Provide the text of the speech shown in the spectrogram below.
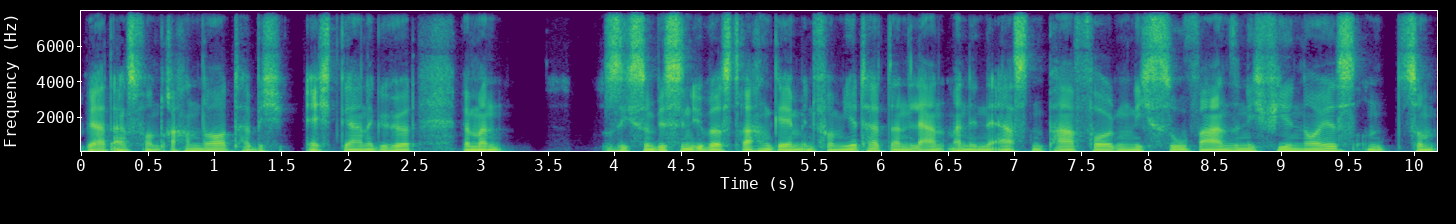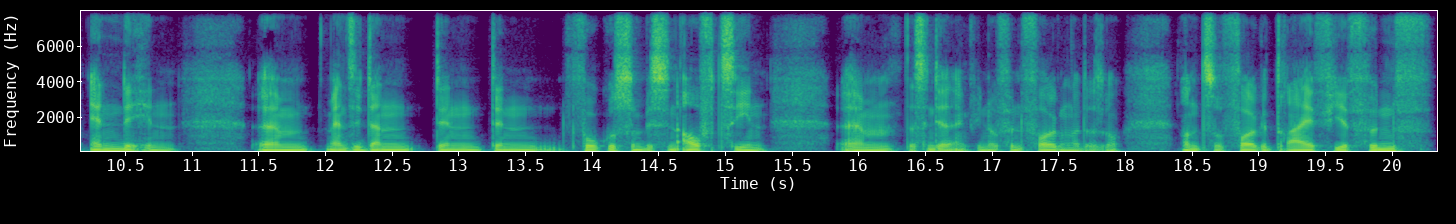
Wer hat Angst vor dem Drachenlord, habe ich echt gerne gehört. Wenn man sich so ein bisschen über das Drachengame informiert hat, dann lernt man in den ersten paar Folgen nicht so wahnsinnig viel Neues und zum Ende hin, ähm, wenn sie dann den, den Fokus so ein bisschen aufziehen, ähm, das sind ja irgendwie nur fünf Folgen oder so, und so Folge drei, vier, fünf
